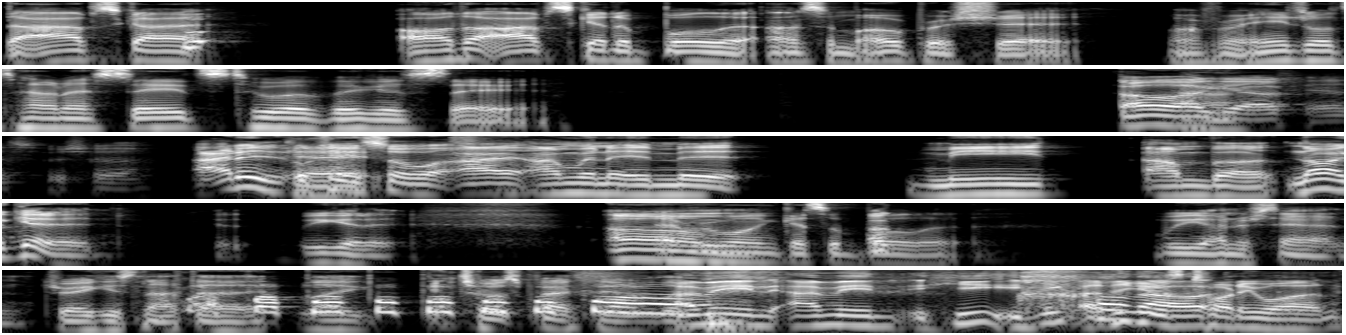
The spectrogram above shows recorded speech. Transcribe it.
The ops got all the ops get a bullet on some Oprah shit. Went from Angel Town Estates to a big estate. Oh, Uh-huh. okay, okay, that's for sure. I didn't. Okay, Okay. so I, I'm gonna admit, me, I'm the. No, I get it. We get it. Um, Everyone gets a bullet. We understand. Drake is not that like introspective. I mean, I mean, he he I called think it was out 21.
